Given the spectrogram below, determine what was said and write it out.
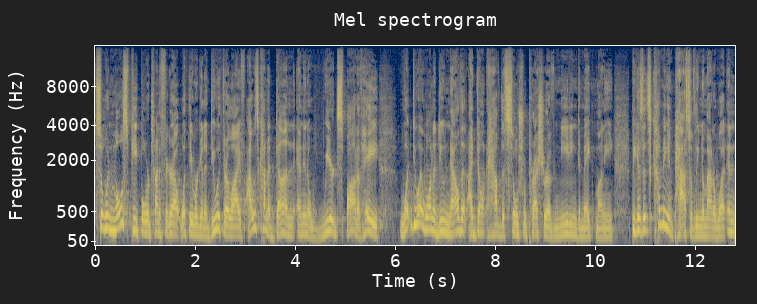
so when most people were trying to figure out what they were going to do with their life, I was kind of done and in a weird spot of hey. What do I want to do now that I don't have the social pressure of needing to make money? Because it's coming in passively no matter what. And,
